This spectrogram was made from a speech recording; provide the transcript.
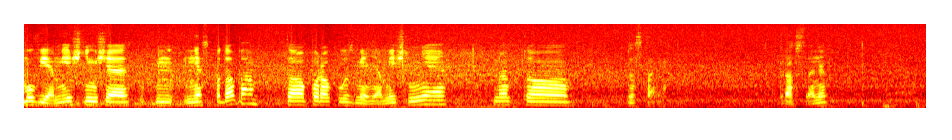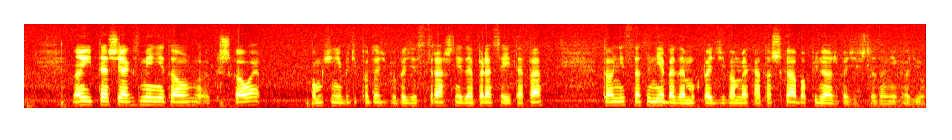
Mówiłem, jeśli mi się nie spodoba, to po roku zmieniam. Jeśli nie, no to zostaję. Proste, nie? No i też jak zmienię tą szkołę, bo mi się nie będzie podobać, bo będzie strasznie depresja itp., to niestety nie będę mógł powiedzieć wam jaka ta szkoła, bo pilarz będzie jeszcze do niej chodził.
